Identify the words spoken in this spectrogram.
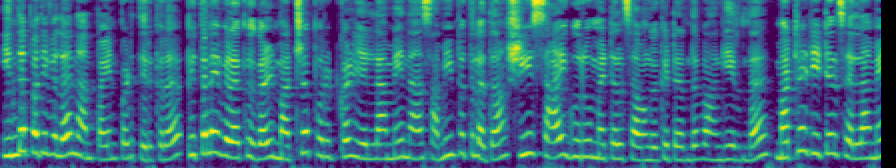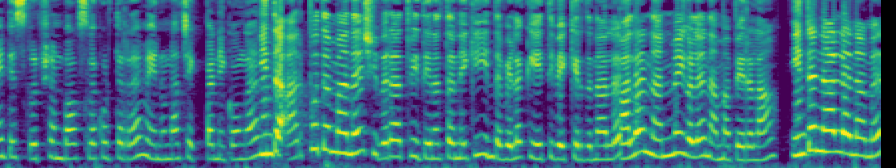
இந்த பதிவுல நான் பயன்படுத்தி இருக்கிற பித்தளை விளக்குகள் மற்ற பொருட்கள் எல்லாமே நான் சமீபத்துல தான் ஸ்ரீ சாய் குரு மெட்டல்ஸ் அவங்க கிட்ட இருந்து வாங்கியிருந்தேன். மற்ற டீடைல்ஸ் எல்லாமே டிஸ்கிரிப்ஷன் பாக்ஸ்ல கொடுத்துறேன் வேணும்னா செக் பண்ணிக்கோங்க. இந்த அற்புதமான சிவராத்திரி தினத்தன்னைக்கு இந்த விளக்கு ஏத்தி வைக்கிறதுனால பல நன்மைகளை நம்ம பெறலாம். இந்த நாள்ல நாம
